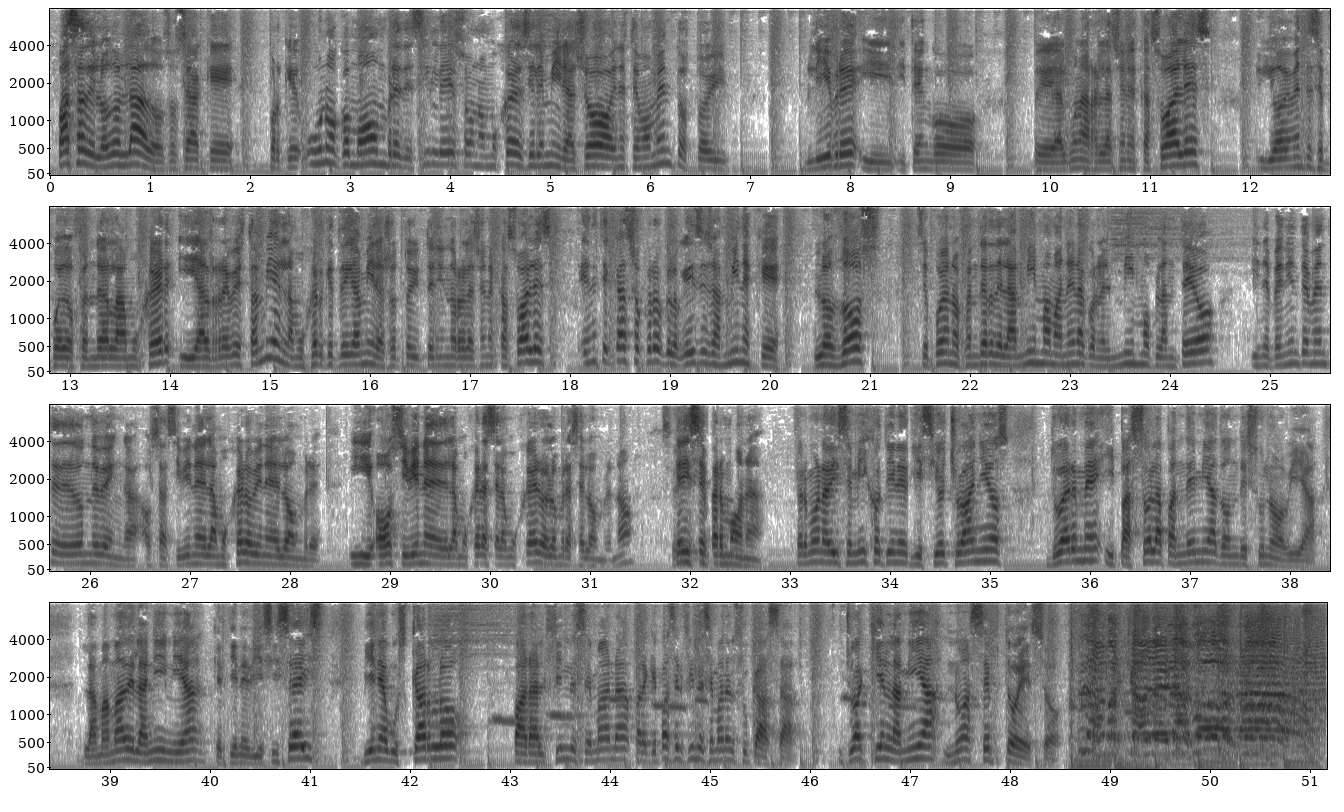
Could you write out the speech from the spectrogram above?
pasa de los dos lados, o sea que porque uno como hombre decirle eso a una mujer, decirle, mira, yo en este momento estoy libre y, tengo eh, algunas relaciones casuales y obviamente se puede ofender la mujer y al revés también, la mujer que te diga, mira, yo estoy teniendo relaciones casuales. En este caso creo que lo que dice Yasmín es que los dos se pueden ofender de la misma manera con el mismo planteo independientemente de dónde venga, o sea, si viene de la mujer o viene del hombre, y o si viene de la mujer hacia la mujer o el hombre hacia el hombre, ¿no? Sí. ¿Qué dice Permona? Fermona dice, mi hijo tiene 18 años, duerme y pasó la pandemia donde su novia. La mamá de la niña, que tiene 16, viene a buscarlo para el fin de semana, para que pase el fin de semana en su casa. Yo aquí en la mía no acepto eso.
